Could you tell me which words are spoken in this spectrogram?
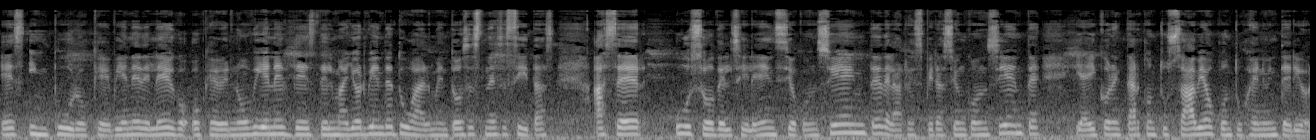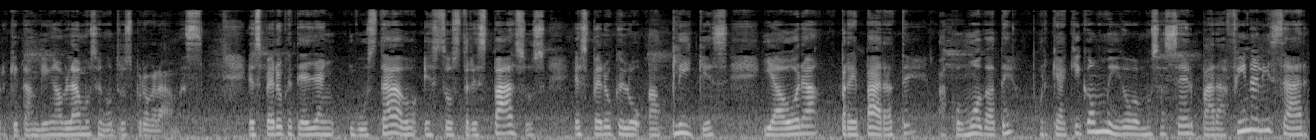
es impuro, que viene del ego o que no viene desde el mayor bien de tu alma, entonces necesitas hacer uso del silencio consciente, de la respiración consciente y ahí conectar con tu sabia o con tu genio interior, que también hablamos en otros programas. Espero que te hayan gustado estos tres pasos, espero que lo apliques y ahora prepárate, acomódate, porque aquí conmigo vamos a hacer para finalizar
